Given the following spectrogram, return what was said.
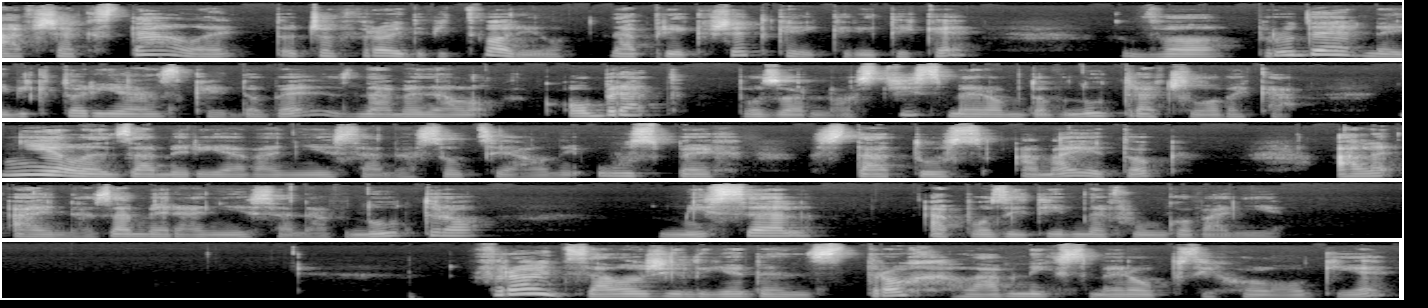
Avšak stále to, čo Freud vytvoril, napriek všetkej kritike, v prudérnej viktoriánskej dobe znamenalo obrad pozornosti smerom dovnútra človeka, nie len zameriavanie sa na sociálny úspech, status a majetok, ale aj na zameranie sa na vnútro, mysel a pozitívne fungovanie. Freud založil jeden z troch hlavných smerov psychológie,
